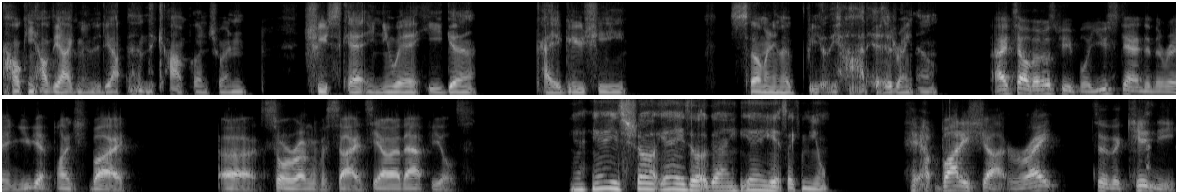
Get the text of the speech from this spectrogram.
How can you have the argument that they can't punch when Srisaket, Inoue, Higa, Kyoguchi, so many of them are really hot headed right now. I tell those people, you stand in the ring, you get punched by uh Sor Rungvisai. See how that feels. Yeah, yeah, he's short. Yeah, he's a little guy. Yeah, he hits like a mule. Yeah, body shot right to the kidney.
